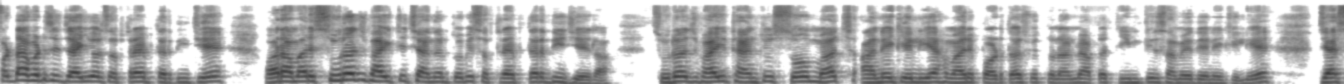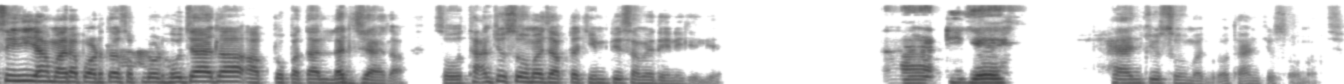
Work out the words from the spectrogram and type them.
फटाफट से जाइए और सब्सक्राइब कर दीजिए, और हमारे सूरज भाई के चैनल को भी सब्सक्राइब कर दीजिएगा। सूरज भाई थैंक यू सो मच आने के लिए हमारे पॉडकास्ट विद कुणाल में आपका कीमती समय देने के लिए। जैसे ही हमारा पॉडकास्ट अपलोड हो जाएगा, आपको पता लग जाएगा। So thank you so much आपका कीमती समय देने के लिए। हाँ ठीक है। Thank you so much bro thank you so much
